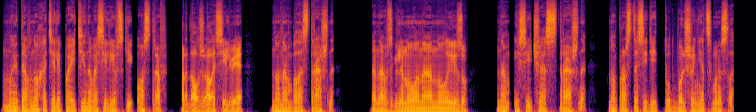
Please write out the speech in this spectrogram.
«Мы давно хотели пойти на Васильевский остров», — продолжала Сильвия. «Но нам было страшно». Она взглянула на Анну Луизу. «Нам и сейчас страшно, но просто сидеть тут больше нет смысла».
